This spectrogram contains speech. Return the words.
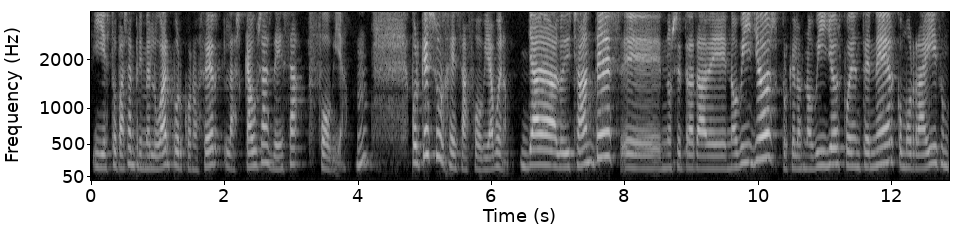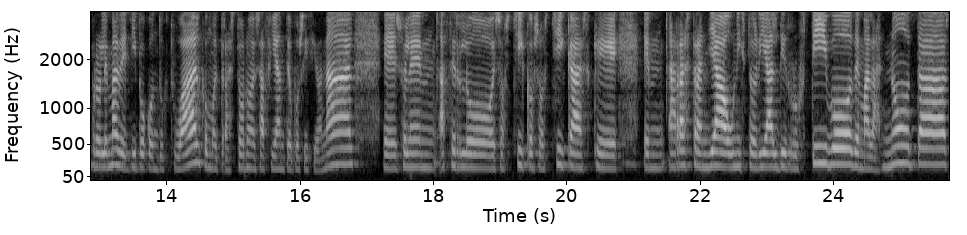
y esto pasa en primer lugar por conocer las causas de esa fobia. ¿Por qué surge esa fobia? Bueno, ya lo he dicho antes, eh, no se trata de novillos, porque los novillos pueden tener como raíz un problema de tipo conductual, como el trastorno desafiante oposicional, eh, suelen hacerlo esos chicos o chicas que em, arrastran ya un historial disruptivo, de malas notas,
